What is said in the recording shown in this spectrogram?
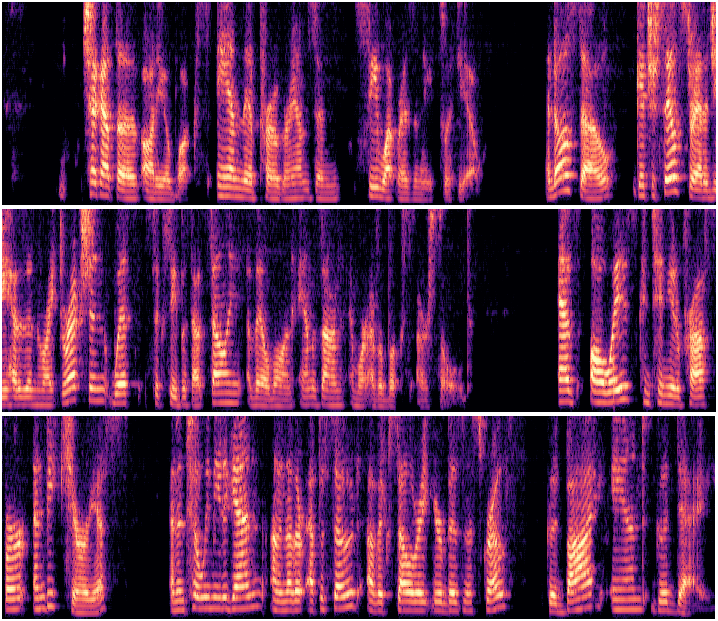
Check out the audiobooks and the programs and see what resonates with you. And also, get your sales strategy headed in the right direction with Succeed Without Selling, available on Amazon and wherever books are sold. As always, continue to prosper and be curious. And until we meet again on another episode of Accelerate Your Business Growth, goodbye and good day.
